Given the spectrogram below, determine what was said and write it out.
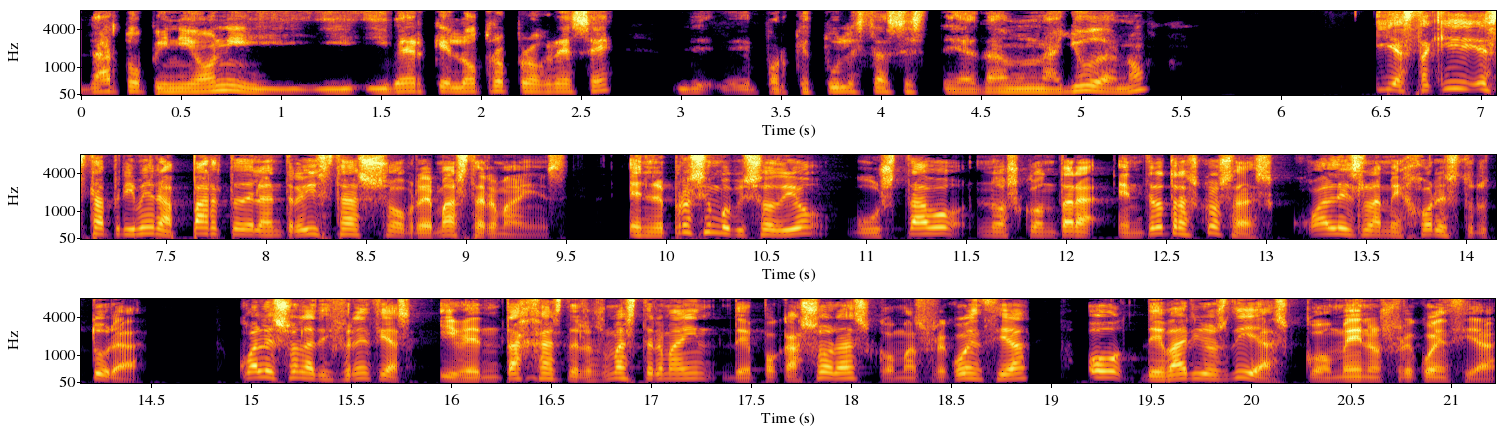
dar tu opinión y, ver que el otro progrese porque tú le estás este, dando una ayuda, ¿no? Y hasta aquí esta primera parte de la entrevista sobre Masterminds. En el próximo episodio, Gustavo nos contará, entre otras cosas, cuál es la mejor estructura, cuáles son las diferencias y ventajas de los Mastermind de pocas horas con más frecuencia o de varios días con menos frecuencia.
